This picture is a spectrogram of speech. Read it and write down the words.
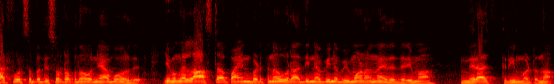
ஏர்ஃபோர்ஸை பற்றி சொல்கிறப்ப தான் ஒரு ஞாபகம் வருது. இவங்க லாஸ்ட்டாக பயன்படுத்தின ஒரு அதிநவீன விமானம்னா எது தெரியுமா? மிராஜ் த்ரீ மட்டும்தான்.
